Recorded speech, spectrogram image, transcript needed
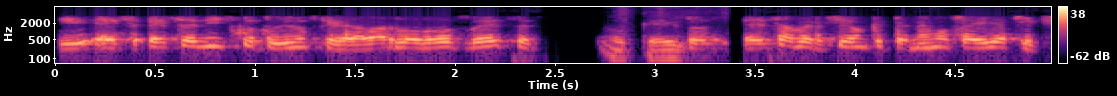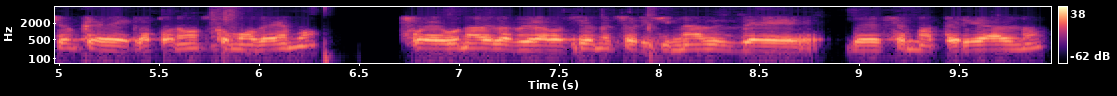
Y ese disco tuvimos que grabarlo dos veces. Okay. Entonces, esa versión que tenemos ahí de Aflicción, que la ponemos como demo, fue una de las grabaciones originales de, de ese material, ¿no?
